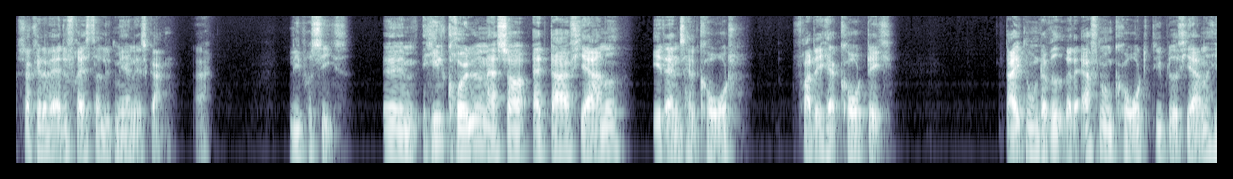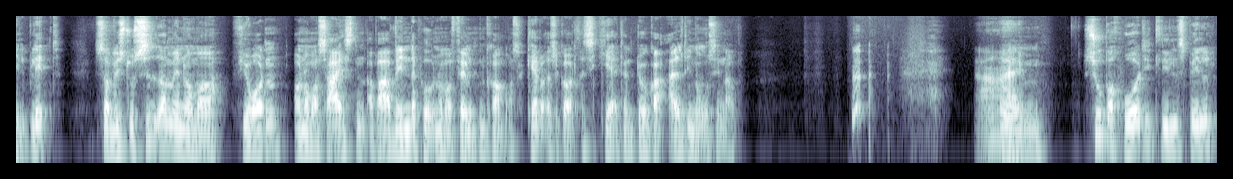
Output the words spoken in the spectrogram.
så kan det være, at det frister lidt mere næste gang. Ja. Lige præcis. Øhm, hele krøllen er så, at der er fjernet et antal kort fra det her kortdæk. Der er ikke nogen, der ved, hvad det er for nogle kort. De er blevet fjernet helt blindt. Så hvis du sidder med nummer 14 og nummer 16 og bare venter på, at nummer 15 kommer, så kan du altså godt risikere, at den dukker aldrig nogensinde op. Ah, Øhm, super hurtigt lille spil.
